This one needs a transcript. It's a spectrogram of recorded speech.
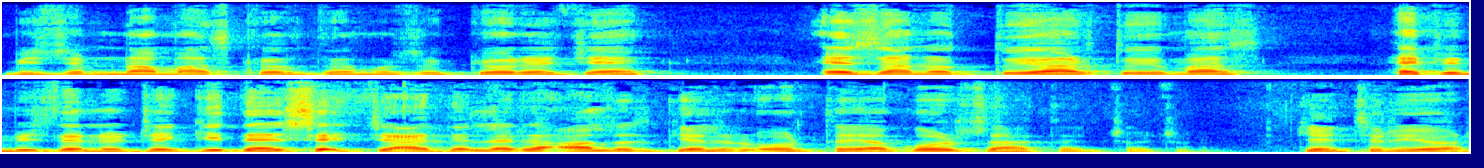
bizim namaz kıldığımızı görecek. Ezanı duyar duymaz hepimizden önce gider seccadeleri alır gelir ortaya koy zaten çocuk. Getiriyor.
